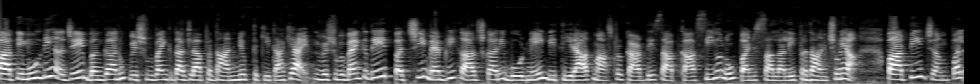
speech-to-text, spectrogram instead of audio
ਭਾਰਤੀ ਮੂਲ ਦੀ ਅਜੇ ਬੰਗਾ ਨੂੰ ਵਿਸ਼ਵ ਬੈਂਕ ਦਾ ਅਗਲਾ ਪ੍ਰਧਾਨ ਨਿਯੁਕਤ ਕੀਤਾ ਗਿਆ ਹੈ। ਵਿਸ਼ਵ ਬੈਂਕ ਦੇ 25 ਮੈਂਬਰੀ ਕਾਰਜਕਾਰੀ ਬੋਰਡ ਨੇ ਬੀਤੀ ਰਾਤ ਮਾਸਟਰਕਾਰਡ ਦੇ ਸਾਬਕਾ ਸੀਈਓ ਨੂੰ 5 ਸਾਲਾਂ ਲਈ ਪ੍ਰਧਾਨ ਚੁਣਿਆ। ਭਾਰਤੀ ਜੰਪਲ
